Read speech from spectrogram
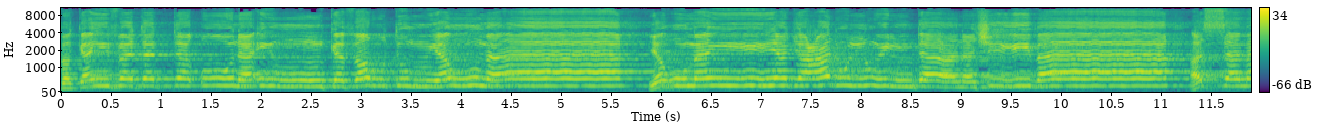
فكيف تتقون إن كفرتم يوما يوما يجعل الولدان شيبا. السماء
